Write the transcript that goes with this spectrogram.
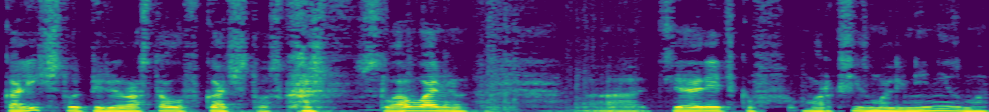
количество перерастало в качество, скажем, словами теоретиков марксизма-ленинизма.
